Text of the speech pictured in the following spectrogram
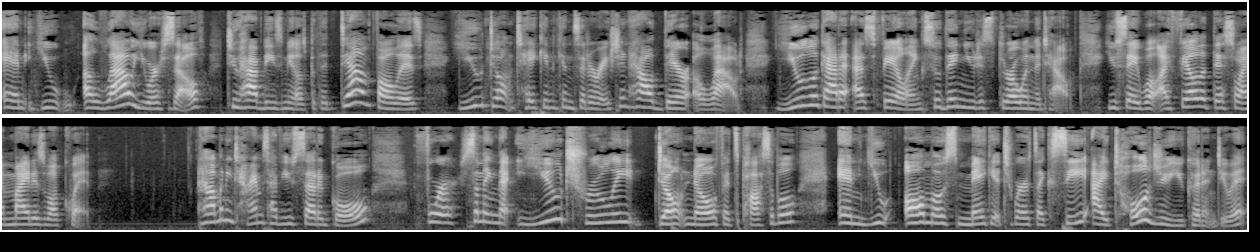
and you allow yourself to have these meals. But the downfall is you don't take in consideration how they're allowed. You look at it as failing, so then you just throw in the towel. You say, Well, I failed at this, so I might as well quit. How many times have you set a goal for something that you truly don't know if it's possible and you almost make it to where it's like, see, I told you you couldn't do it.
